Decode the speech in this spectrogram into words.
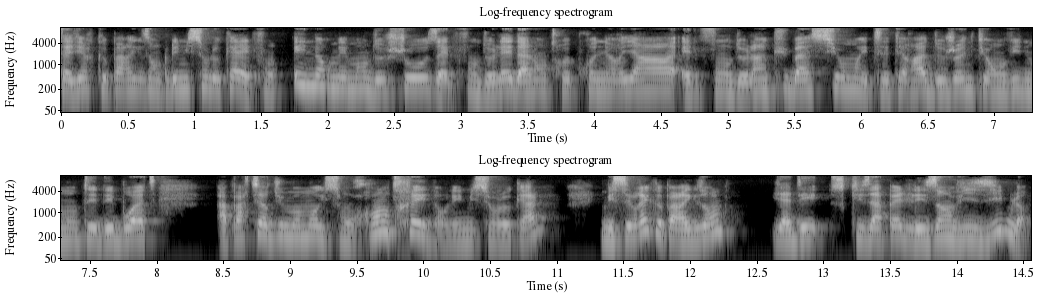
C'est-à-dire que, par exemple, les missions locales, elles font énormément de choses. Elles font de l'aide à l'entrepreneuriat, elles font de l'incubation, etc., de jeunes qui ont envie de monter des boîtes à partir du moment où ils sont rentrés dans les missions locales. Mais c'est vrai que, par exemple, il y a des, ce qu'ils appellent les invisibles.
